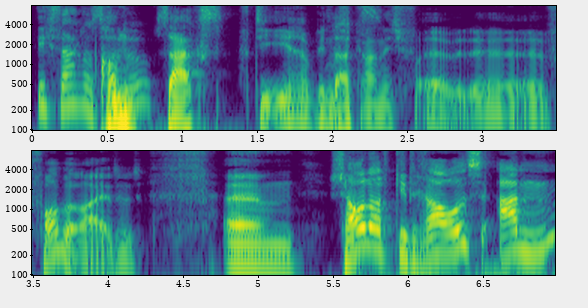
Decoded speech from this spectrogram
Ich sag das Komm, heute. sag's. Auf die Ehre bin Sag's. ich gar nicht äh, äh, vorbereitet. Ähm, Shoutout geht raus an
